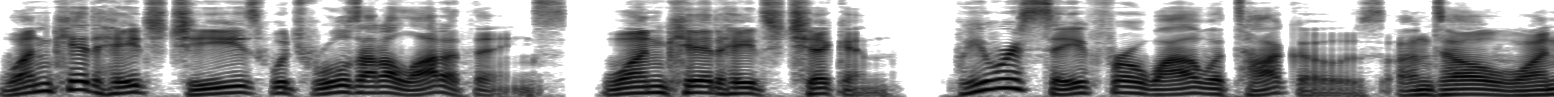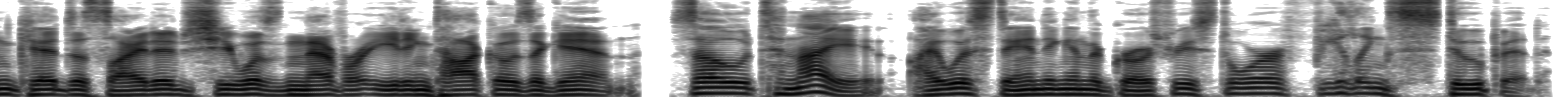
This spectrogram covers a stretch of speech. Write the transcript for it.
One kid hates cheese, which rules out a lot of things. One kid hates chicken. We were safe for a while with tacos until one kid decided she was never eating tacos again. So tonight, I was standing in the grocery store feeling stupid.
